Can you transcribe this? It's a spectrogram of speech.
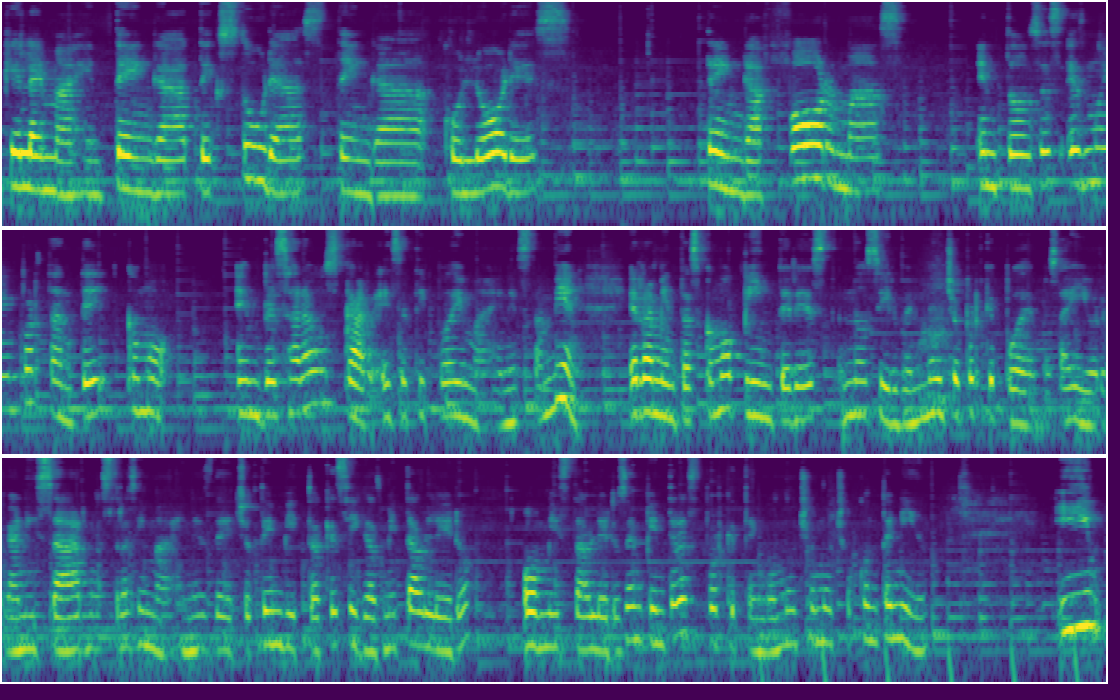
que la imagen tenga texturas, tenga colores, tenga formas. Entonces es muy importante como empezar a buscar ese tipo de imágenes también. Herramientas como Pinterest nos sirven mucho porque podemos ahí organizar nuestras imágenes. De hecho, te invito a que sigas mi tablero o mis tableros en Pinterest porque tengo mucho, mucho contenido. Y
